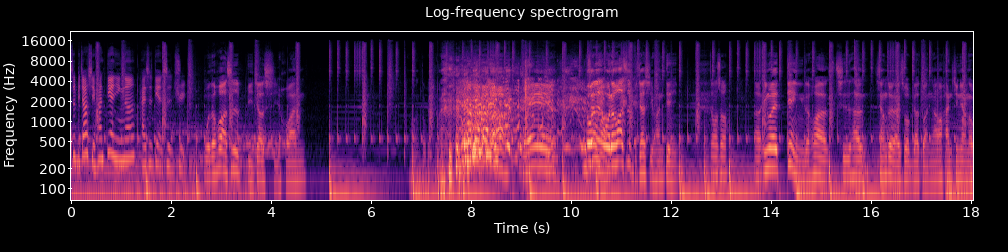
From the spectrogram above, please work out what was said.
是比较喜欢电影呢，还是电视剧？我的话是比较喜欢，哦，都不喜欢。哎，我我的话是比较喜欢电影。怎么说？呃，因为电影的话，其实它相对来说比较短，然后含金量都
